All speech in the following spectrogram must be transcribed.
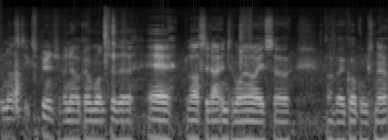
a nasty experience with an gun once where the air blasted out into my eyes so I wear goggles now.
